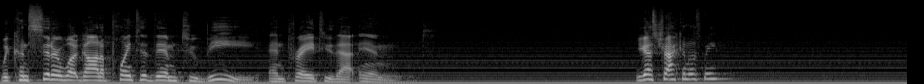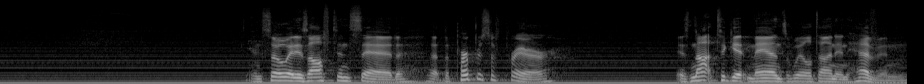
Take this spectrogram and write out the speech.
We consider what God appointed them to be and pray to that end. You guys tracking with me? And so it is often said that the purpose of prayer is not to get man's will done in heaven,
